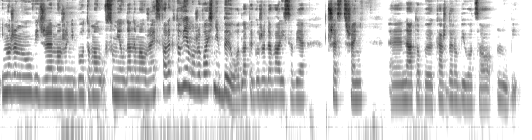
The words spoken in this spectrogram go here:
I możemy mówić, że może nie było to w sumie udane małżeństwo, ale kto wie, może właśnie było, dlatego że dawali sobie przestrzeń na to, by każde robiło co lubi.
